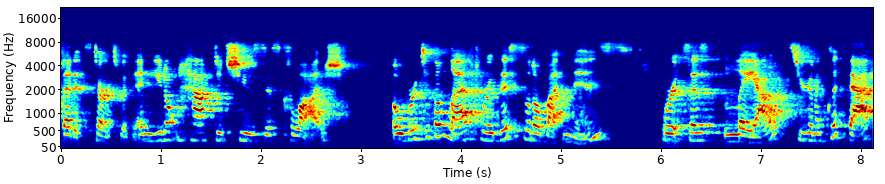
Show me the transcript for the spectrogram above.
that it starts with, and you don't have to choose this collage. Over to the left where this little button is, where it says layouts, you're gonna click that.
